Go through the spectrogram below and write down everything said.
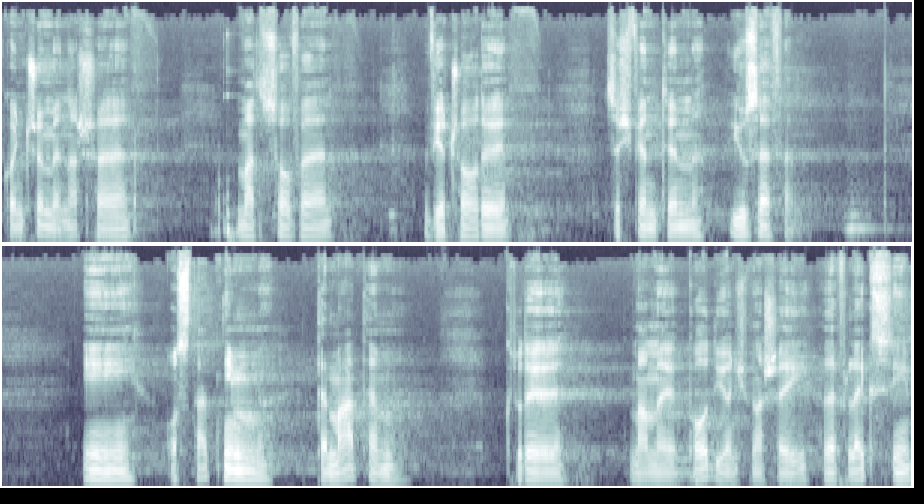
kończymy nasze marcowe wieczory ze świętym Józefem. I ostatnim tematem, który mamy podjąć w naszej refleksji,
